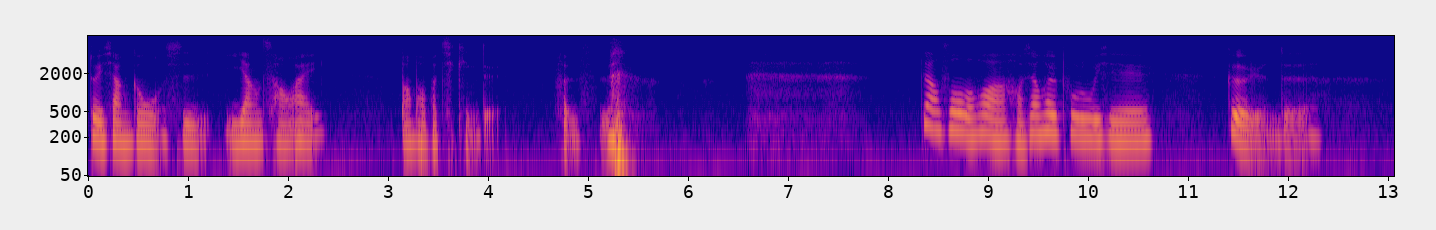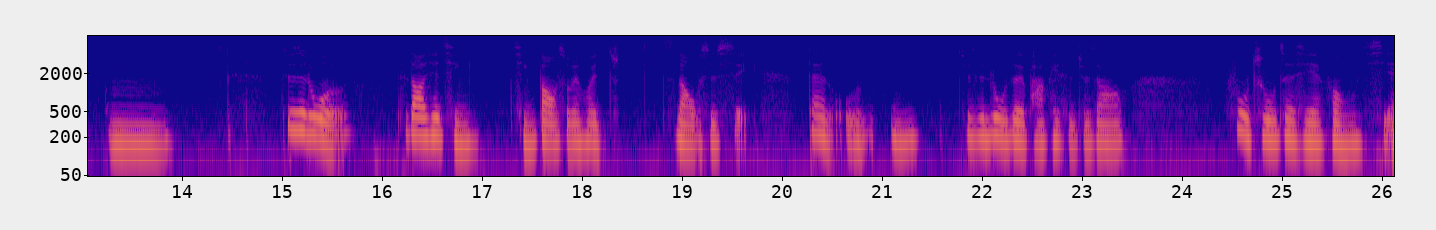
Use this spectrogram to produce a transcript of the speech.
对象跟我是一样超爱帮泡泡 Chicken 的粉丝。这样说的话，好像会暴露一些个人的，嗯，就是如果知道一些情情报，说不定会知道我是谁。但我嗯，就是录这个 podcast 就是要付出这些风险。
